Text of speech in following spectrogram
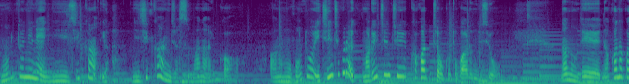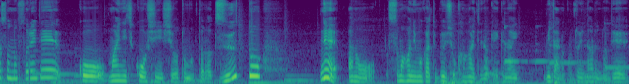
本当にね2時間いや2時間じゃ済まないかあのもう本当1日ぐらい丸1日かかっちゃうことがあるんですよ。なのでなかなかそのそれでこう毎日更新しようと思ったらずっとねあのスマホに向かって文章を考えてなきゃいけないみたいなことになるので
